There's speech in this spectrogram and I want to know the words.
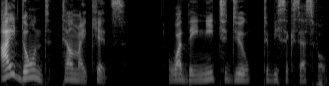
I don't tell my kids what they need to do to be successful.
